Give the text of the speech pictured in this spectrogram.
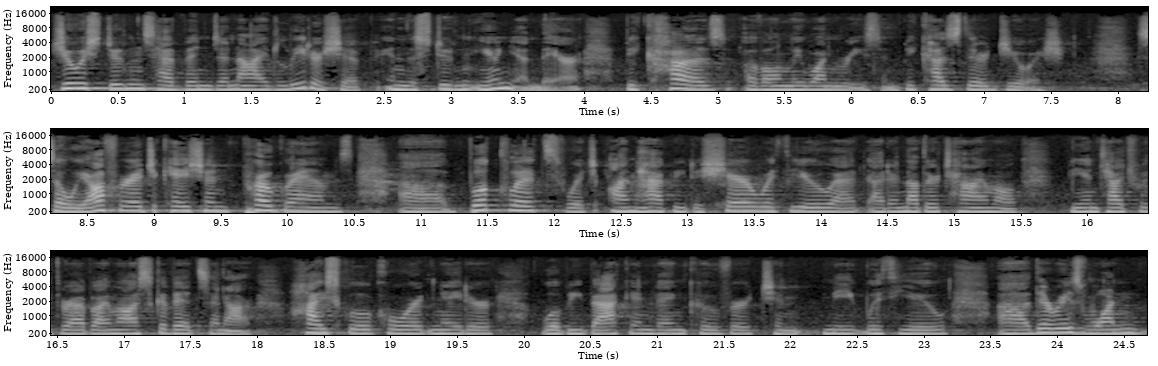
Jewish students have been denied leadership in the student union there because of only one reason because they're Jewish. So we offer education programs, uh, booklets, which I'm happy to share with you at, at another time. I'll be in touch with Rabbi Moskovitz, and our high school coordinator will be back in Vancouver to meet with you. Uh, there is one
